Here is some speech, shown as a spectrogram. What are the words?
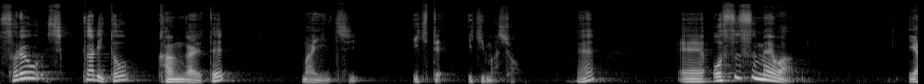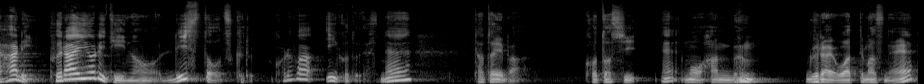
それをしっかりと考えて毎日生きていきましょう。ねえー、おすすめはやはりプライオリティのリストを作るこれはいいことですね。例えば今年ねもう半分ぐらい終わってますね。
